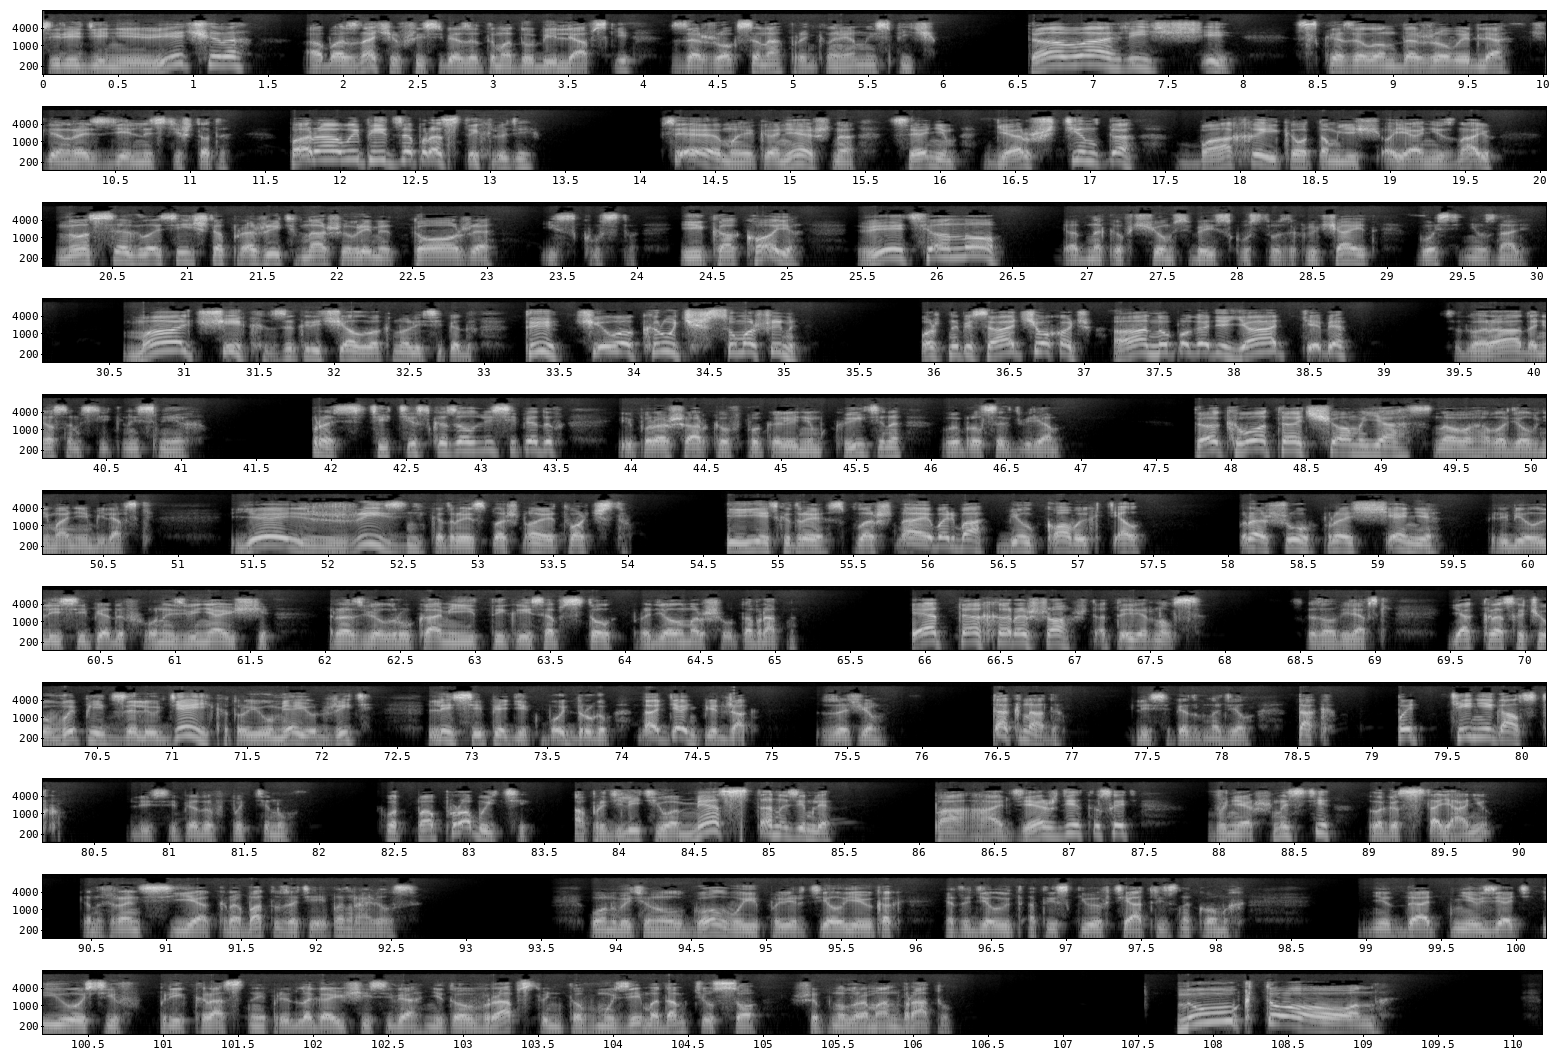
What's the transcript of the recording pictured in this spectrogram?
Середине вечера, обозначивший себя за тамаду Белявский, зажегся на проникновенный спич. — Товарищи! — сказал он, дожевывая для член раздельности что-то. — Пора выпить за простых людей. Все мы, конечно, ценим Герштинга, Баха и кого там еще, я не знаю, но согласись, что прожить в наше время тоже искусство. И какое! Ведь оно... Однако в чем себя искусство заключает, гости не узнали. «Мальчик!» — закричал в окно Лисипедов. «Ты чего крутишься у машины? Может, написать чего хочешь? А, ну, погоди, я тебе...» Со двора донес мстительный смех. «Простите», — сказал Лисипедов, и, прошаркав по коленям Кытина, выбрался к дверям. «Так вот о чем я!» — снова овладел вниманием Белявский. «Есть жизнь, которая сплошное творчество, и есть, которая сплошная борьба белковых тел. Прошу прощения!» — перебил Лисипедов, он извиняюще развел руками и, тыкаясь об стол, проделал маршрут обратно. — Это хорошо, что ты вернулся, — сказал Белявский. — Я как раз хочу выпить за людей, которые умеют жить. Лисипедик, будь другом, надень пиджак. — Зачем? — Так надо. Лисипедов надел. — Так, подтяни галстук. Лисипедов подтянул. — Вот попробуйте определить его место на земле. По одежде, так сказать, внешности, благосостоянию. Конферансье-акробату затея понравилась. Он вытянул голову и повертел ею, как это делают, отыскивая в театре знакомых. Не дать не взять Иосиф, прекрасный, предлагающий себя не то в рабство, не то в музей мадам Тюсо, — шепнул Роман брату. — Ну, кто он? —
